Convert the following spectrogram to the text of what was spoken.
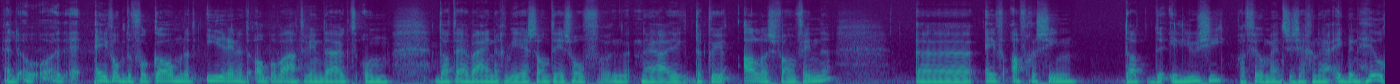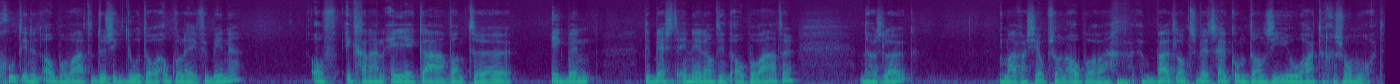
En eh, even om te voorkomen dat iedereen het open water induikt, omdat er weinig weerstand is. Of eh, nou ja, daar kun je alles van vinden. Even afgezien dat de illusie, wat veel mensen zeggen, nou ja, ik ben heel goed in het open water, dus ik doe het ook wel even binnen. Of ik ga naar een EEK, want ik ben de beste in Nederland in het open water. Dat is leuk. Maar als je op zo'n open wa- buitenlandse wedstrijd komt, dan zie je hoe hard er gezwommen wordt.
